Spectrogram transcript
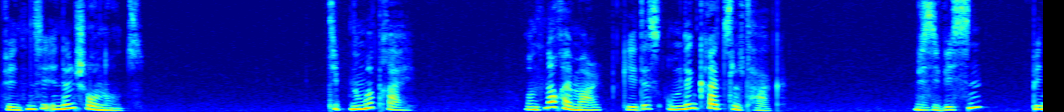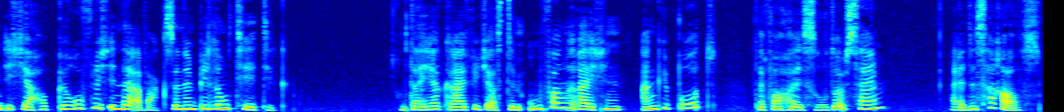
finden Sie in den Shownotes. Tipp Nummer 3. Und noch einmal geht es um den Kretzeltag. Wie Sie wissen, bin ich ja hauptberuflich in der Erwachsenenbildung tätig. Und daher greife ich aus dem umfangreichen Angebot der VHS Rudolfsheim eines heraus.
